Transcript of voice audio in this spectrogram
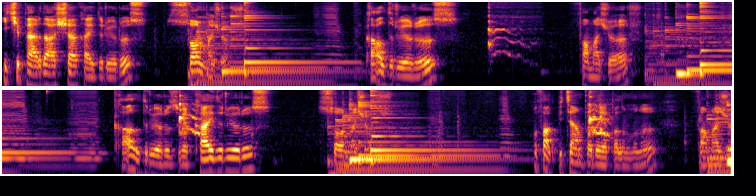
İki perde aşağı kaydırıyoruz. Sol majör. Kaldırıyoruz. Fa majör. Kaldırıyoruz ve kaydırıyoruz. Sol majör. Ufak bir tempoda yapalım bunu. Fa majör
